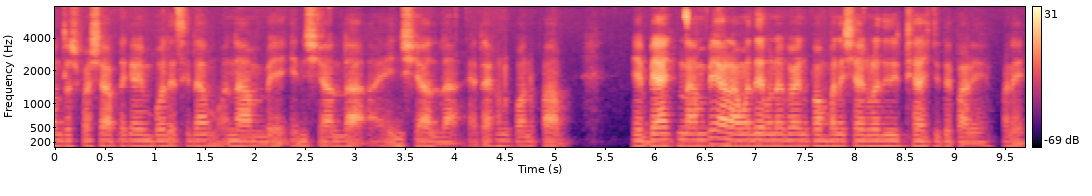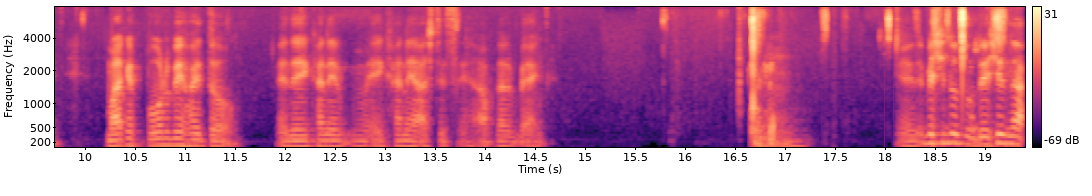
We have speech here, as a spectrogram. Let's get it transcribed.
পঞ্চাশ পয়সা আপনাকে আমি বলেছিলাম নামবে ইনশাআল্লাহ ইনশাআল্লাহ এটা এখন কনফার্ম ব্যাংক নামবে আর আমাদের মনে করেন কোম্পানির শেয়ারগুলো যদি ঠেস দিতে পারে মানে মার্কেট পড়বে হয়তো এই যে এখানে এখানে আসতেছে আপনার ব্যাংক বেশি দূর বেশি না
